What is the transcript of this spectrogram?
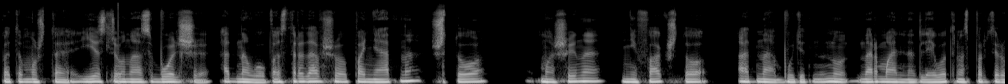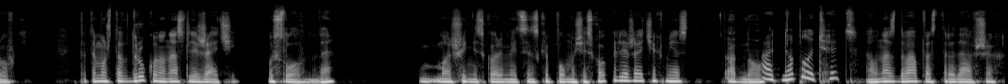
Потому что если у нас больше одного пострадавшего, понятно, что машина не факт, что одна будет ну, нормально для его транспортировки. Потому что вдруг он у нас лежачий, условно, да? В машине скорой медицинской помощи сколько лежачих мест? Одно. Одно получается. А у нас два пострадавших.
